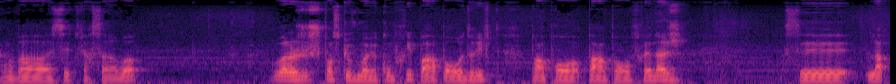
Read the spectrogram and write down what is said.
On va essayer de faire ça là-bas. Voilà, je, je pense que vous m'avez compris par rapport au drift, par rapport, par rapport au freinage. C'est là.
